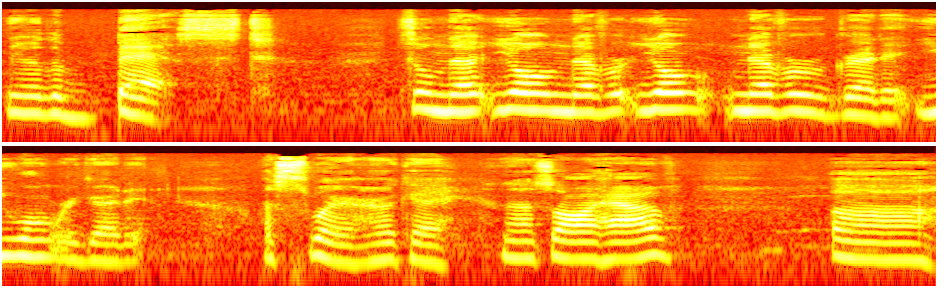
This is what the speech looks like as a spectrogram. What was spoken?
They're the best. You'll ne- you'll never you'll never regret it. You won't regret it. I swear. Okay, that's all I have. Uh,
